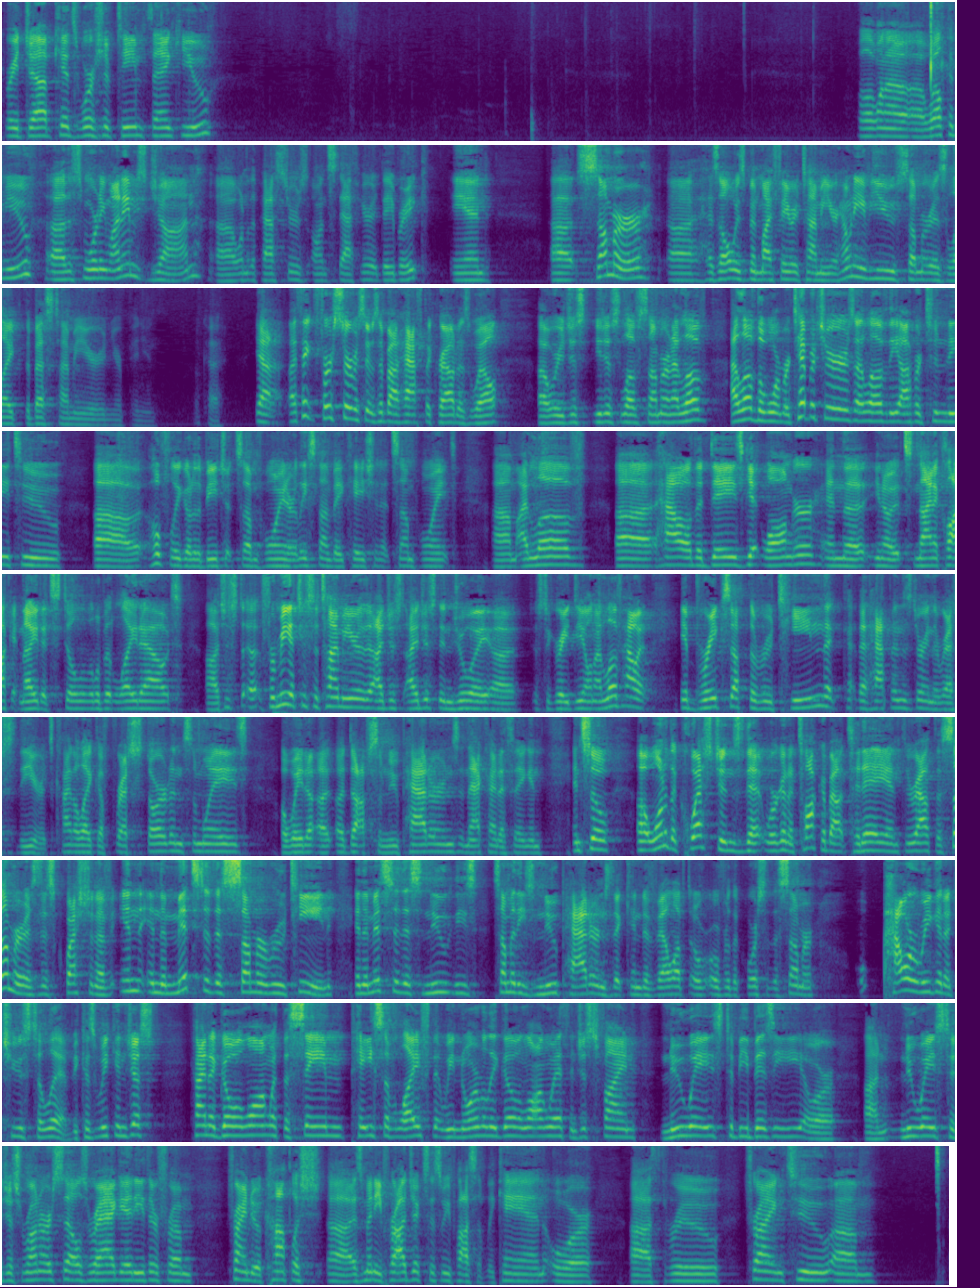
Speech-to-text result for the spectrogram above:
Great job, kids worship team. Thank you. Well, I want to uh, welcome you uh, this morning. My name is John, uh, one of the pastors on staff here at Daybreak. And uh, summer uh, has always been my favorite time of year. How many of you, summer is like the best time of year in your opinion? Okay. Yeah, I think first service it was about half the crowd as well, uh, where you just, you just love summer. And I love, I love the warmer temperatures. I love the opportunity to uh, hopefully go to the beach at some point, or at least on vacation at some point. Um, I love uh, how the days get longer, and the you know it's nine o'clock at night. It's still a little bit light out. Uh, just uh, for me, it's just a time of year that I just I just enjoy uh, just a great deal, and I love how it it breaks up the routine that that happens during the rest of the year. It's kind of like a fresh start in some ways, a way to uh, adopt some new patterns and that kind of thing. And and so uh, one of the questions that we're going to talk about today and throughout the summer is this question of in, in the midst of this summer routine, in the midst of this new, these, some of these new patterns that can develop over, over the course of the summer, how are we going to choose to live? Because we can just kind of go along with the same pace of life that we normally go along with and just find new ways to be busy or uh, new ways to just run ourselves ragged, either from trying to accomplish uh, as many projects as we possibly can or uh, through trying to um,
